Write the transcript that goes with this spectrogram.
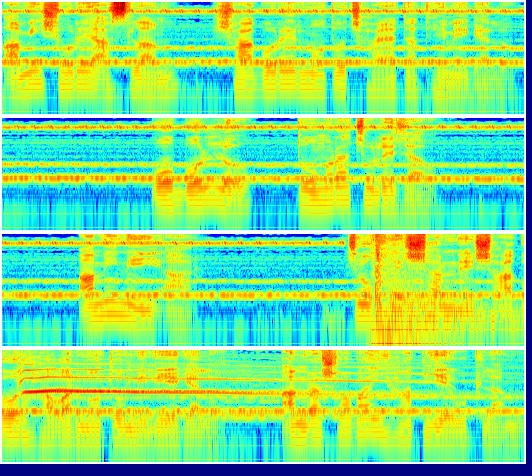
আমি সরে আসলাম, সাগরের মতো ছায়াটা থেমে গেল। ও বলল, তোমরা চলে যাও। আমি নেই আর। চোখের সামনে সাগর হাওয়ার মতো মিলিয়ে গেল। আমরা সবাই হাঁপিয়ে উঠলাম।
